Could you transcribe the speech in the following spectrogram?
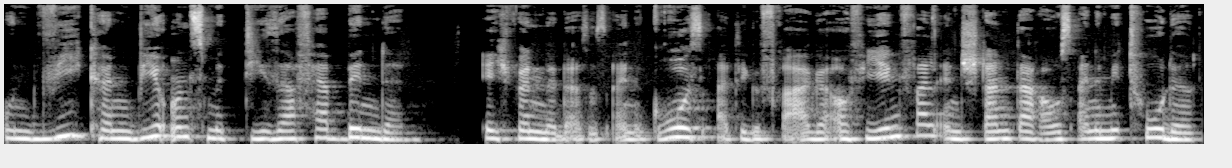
und wie können wir uns mit dieser verbinden? Ich finde, das ist eine großartige Frage. Auf jeden Fall entstand daraus eine Methode,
